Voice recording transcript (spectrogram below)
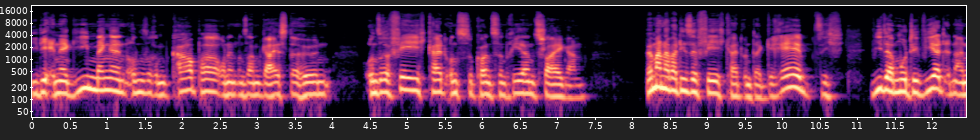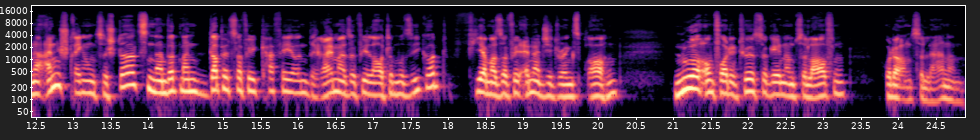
die die Energiemenge in unserem Körper und in unserem Geist erhöhen, unsere Fähigkeit, uns zu konzentrieren, steigern. Wenn man aber diese Fähigkeit untergräbt, sich wieder motiviert in eine Anstrengung zu stürzen, dann wird man doppelt so viel Kaffee und dreimal so viel laute Musik und viermal so viel Energy Drinks brauchen, nur um vor die Tür zu gehen, um zu laufen oder um zu lernen.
